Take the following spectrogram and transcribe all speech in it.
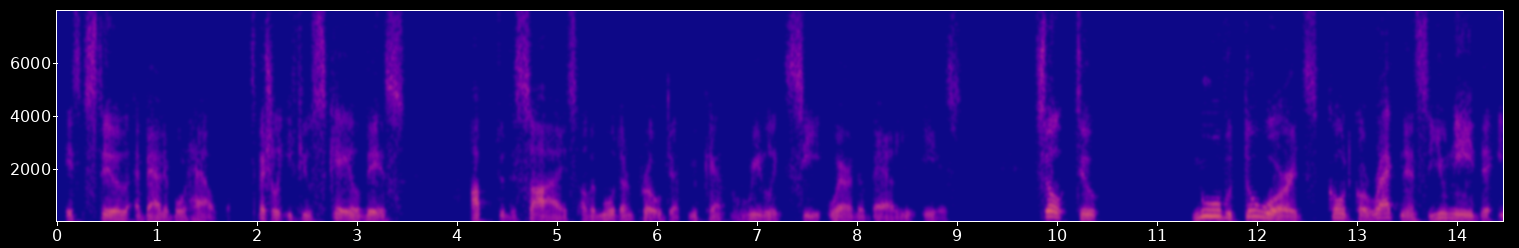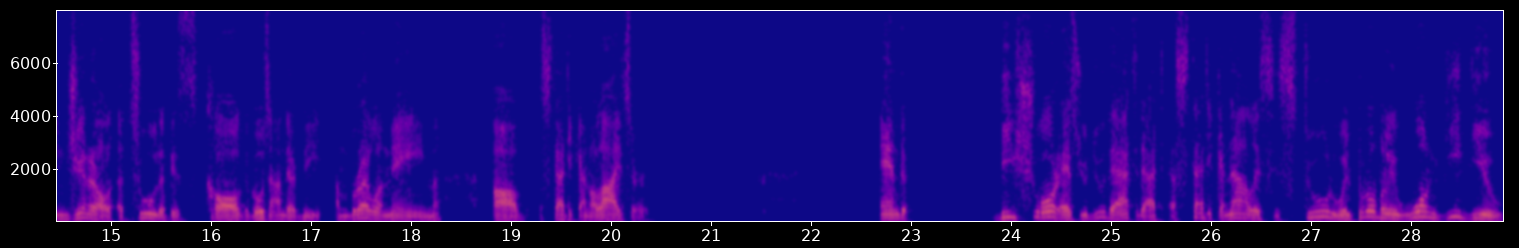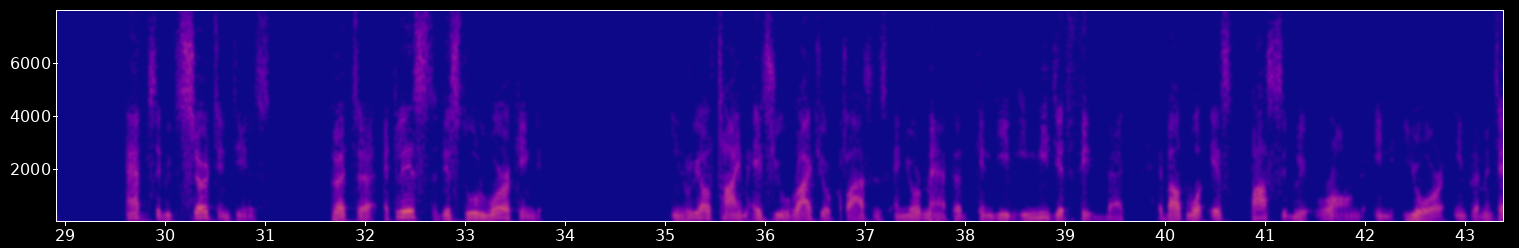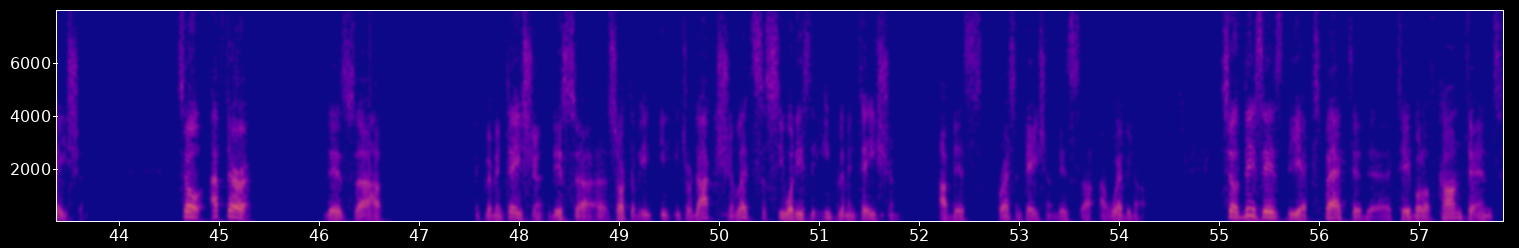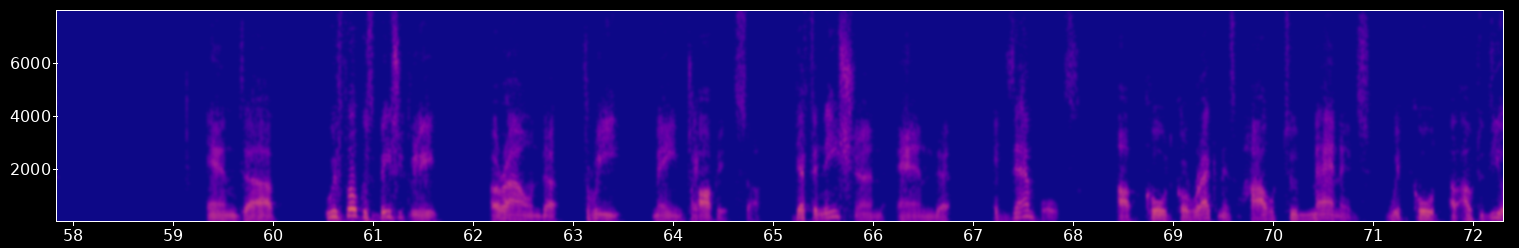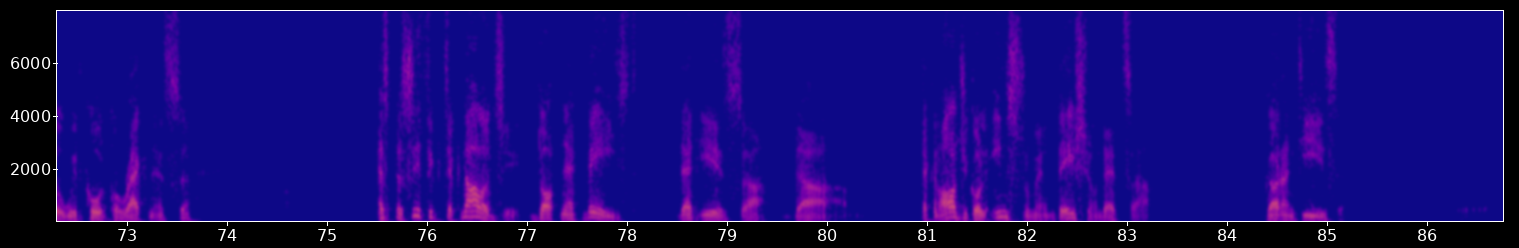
is still a valuable help, especially if you scale this up to the size of a modern project, you can really see where the value is. So to move towards code correctness, you need, in general, a tool that is called, goes under the umbrella name of static analyzer. And be sure as you do that, that a static analysis tool will probably won't give you absolute certainties, but uh, at least this tool working in real time as you write your classes and your method can give immediate feedback about what is possibly wrong in your implementation. So after this uh, implementation, this uh, sort of in introduction, let's see what is the implementation of this presentation, this uh, webinar. So this is the expected uh, table of content, and uh, we focus basically around uh, three main topics, definition and examples of code correctness, how to manage with code, uh, how to deal with code correctness, a specific technology, dot .NET based, that is uh, the technological instrumentation that uh, guarantees uh,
